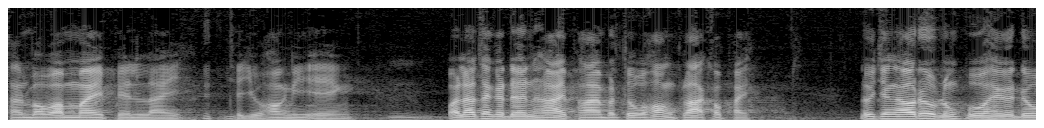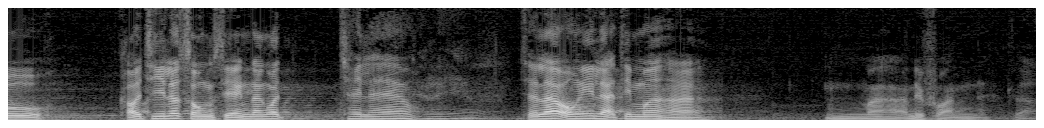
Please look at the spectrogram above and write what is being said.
ท่านบอกว่าไม่เป็นไร จะอยู่ห้องนี้เองพอแล้วท่านก็เดินหายผ่านประตูห้องพระเข้าไปลูกจึงเอารูปหลวงปู่ให้ก็ดู เขาชี้แล้วส่งเสียงดังว่า ใช่แล้ว ใช่แล้วองค์นี้แหละที่มาหาอืมาหาในฝันครับ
